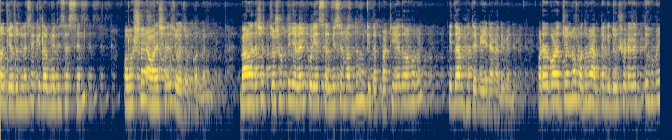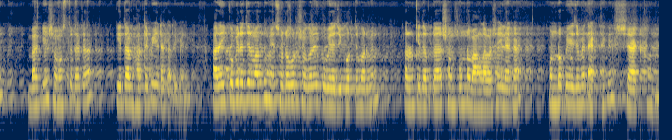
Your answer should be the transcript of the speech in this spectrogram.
লজ্জাতুন্নেসা কিতাব নিতে চাচ্ছেন, অবশ্যই আমাদের সাথে যোগাযোগ করবেন। বাংলাদেশের চৌষট্টি জেলায় কুরিয়ার সার্ভিসের মাধ্যমে কিতাব পাঠিয়ে দেওয়া হবে। কিতাব হাতে পেয়ে টাকা দেবেন। অর্ডার করার জন্য প্রথমে আপনাকে দুইশো টাকা দিতে হবে। বাকি সমস্ত টাকা কিতাব হাতে পেয়ে টাকা দেবেন। আর এই কবিরাজের মাধ্যমে ছোট বড় সকলেই কবিরাজি করতে পারবেন। কারণ কিতাবটা সম্পূর্ণ বাংলা ভাষায় লেখা। খণ্ড পেয়ে যাবেন এক থেকে ষাট খণ্ড।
